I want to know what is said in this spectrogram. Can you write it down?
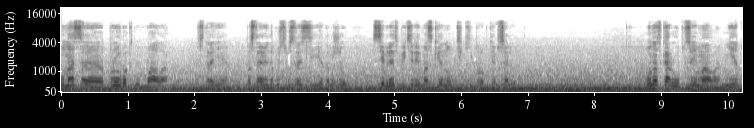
У нас э, пробок мало в стране. По сравнению, допустим, с Россией. Я там жил 7 лет в Питере в Москве, ну, дикие пробки абсолютно. У нас коррупции мало, нету.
